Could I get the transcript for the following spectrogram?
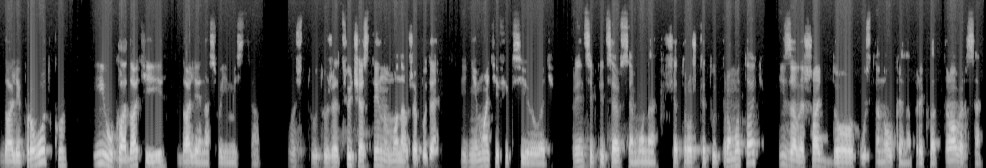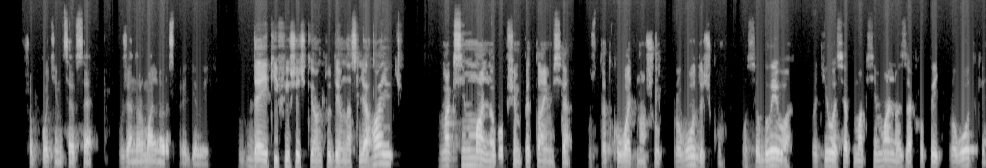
далі проводку і укладати її далі на свої місця. Ось тут уже цю частину можна вже буде піднімати і фіксувати. В принципі, це все можна ще трошки тут промотати і залишати до установки, наприклад, траверса, щоб потім це все вже нормально розподілити. Деякі фішечки он туди в нас лягають. Максимально, в общем, питаємося устаткувати нашу проводочку. Особливо хотілося б максимально захопити проводки,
